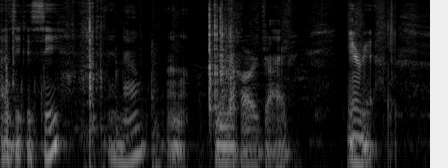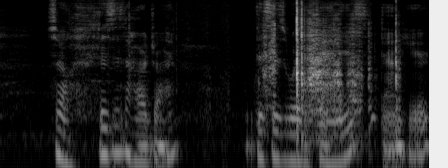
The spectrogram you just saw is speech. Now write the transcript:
as you can see and now I'm in the hard drive area. So this is the hard drive. This is where the fan is down here.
